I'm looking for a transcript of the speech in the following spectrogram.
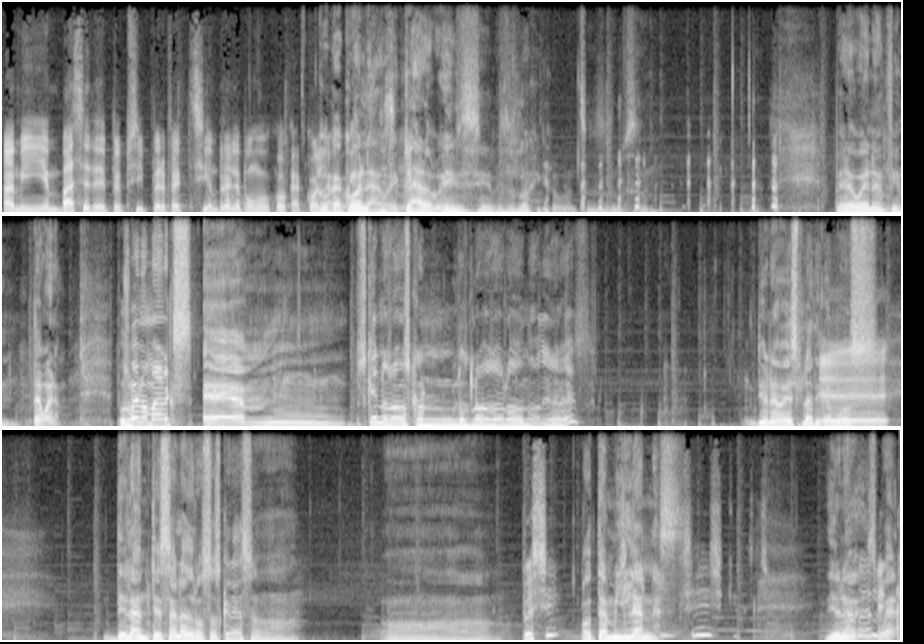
a mi envase de Pepsi Perfect, siempre le pongo Coca-Cola. Coca-Cola, güey, claro, güey. Sí, pues es lógico. Entonces, pues, pero bueno, en fin. Está bueno. Pues bueno, Marx, em, pues que nos vamos con los globos de oro, ¿no? De una vez. De una vez platicamos Eh, de la antesala de los Óscares o, o, pues sí. o tamilanas. Sí, sí. De una No, vez. Bueno,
